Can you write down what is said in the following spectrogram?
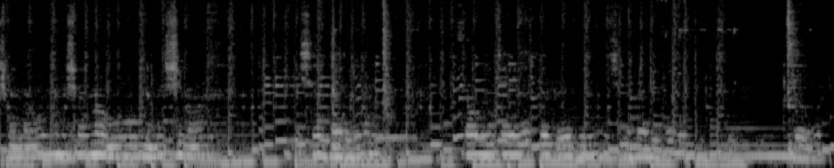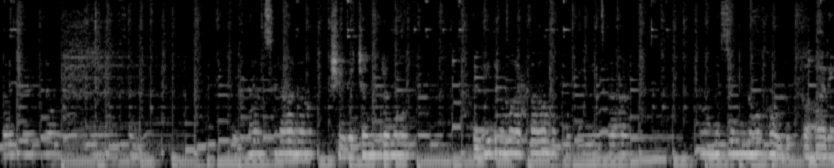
शिवाय नमः नमः शिवाय नमः नमः शिवाय हरे स्वामी जय जगदीश हरे कैलासराना शिवचंद्रमौली निद्रमाता मुकुटी झाड पुण्य सिंधू भव दुःखहारी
